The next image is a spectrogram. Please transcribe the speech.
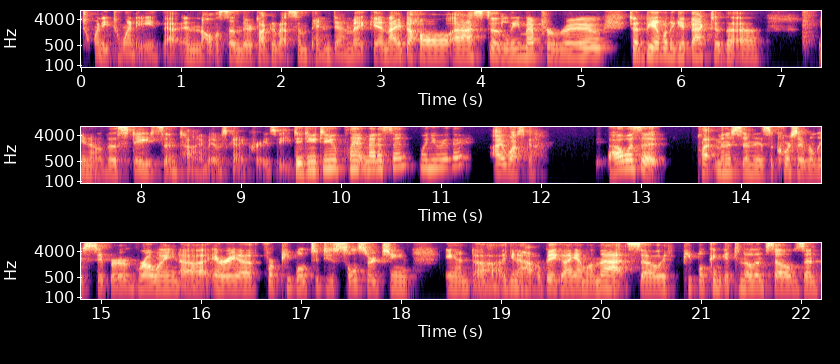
2020. That, and all of a sudden they're talking about some pandemic. And I had to haul ass to Lima, Peru to be able to get back to the, you know, the States in time. It was kind of crazy. Did you do plant medicine when you were there? Ayahuasca. How was it? Plant medicine is, of course, a really super growing uh, area for people to do soul searching. And uh, you know how big I am on that. So if people can get to know themselves and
